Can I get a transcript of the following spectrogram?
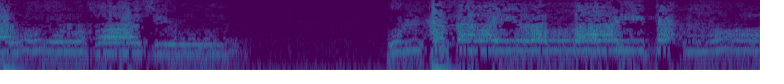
هُمُ الْخَاسِرُونَ. قُلْ أَفَغَيْرَ اللَّهِ تَأْمُرُونِّي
